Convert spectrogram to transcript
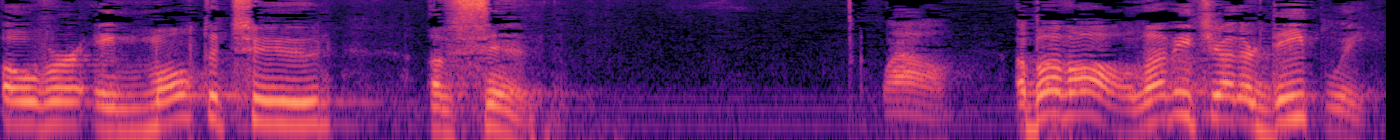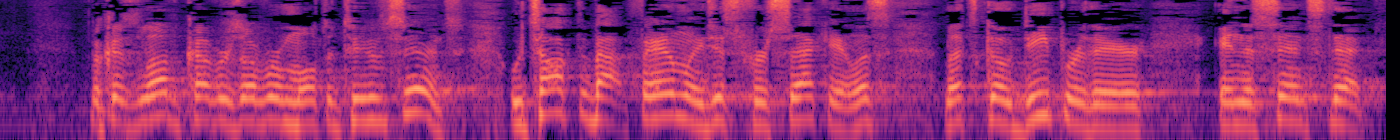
over a multitude of sin. Wow. Above all, love each other deeply because love covers over a multitude of sins. We talked about family just for a second. Let's, let's go deeper there in the sense that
